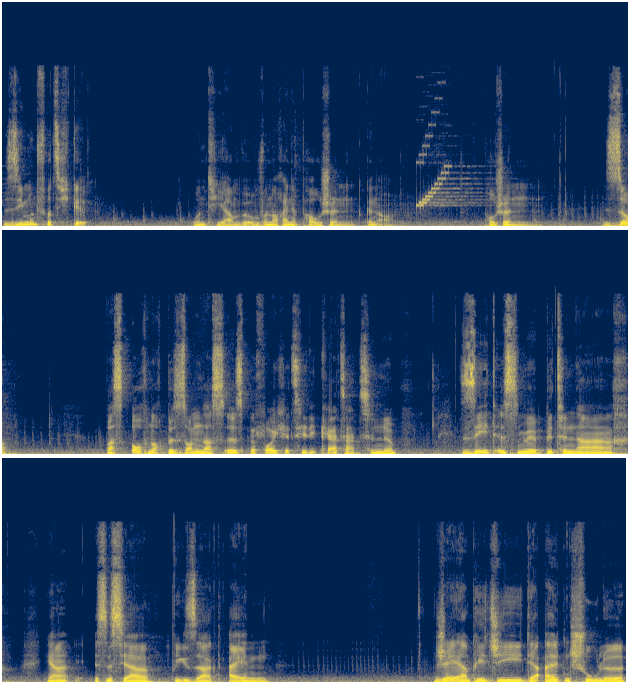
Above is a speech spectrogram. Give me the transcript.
47 Gil. Und hier haben wir irgendwo noch eine Potion, genau. Potion. So, was auch noch besonders ist, bevor ich jetzt hier die Kerze anzünde, seht es mir bitte nach. Ja, es ist ja, wie gesagt, ein JRPG der alten Schule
